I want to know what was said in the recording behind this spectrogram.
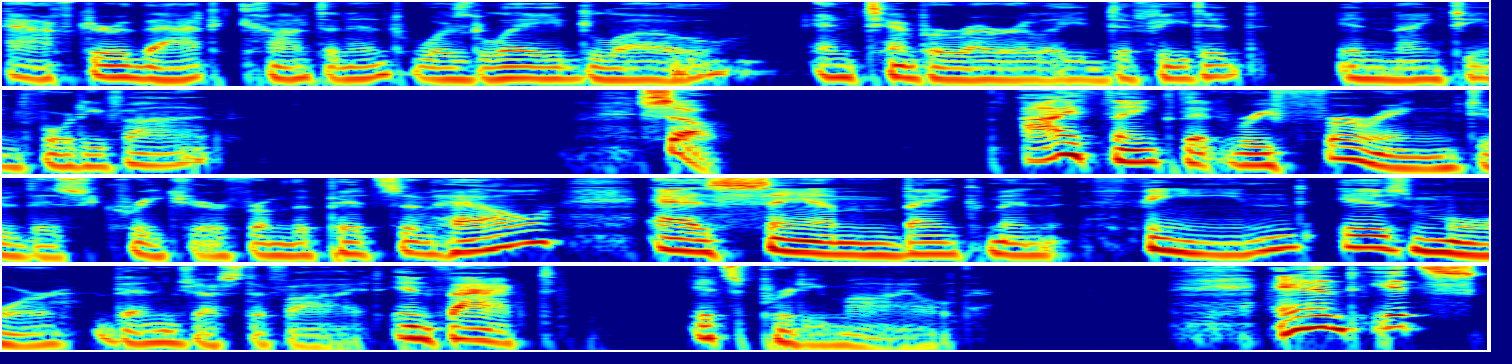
after that continent was laid low and temporarily defeated in 1945. So, I think that referring to this creature from the pits of hell as Sam Bankman Fiend is more than justified. In fact, it's pretty mild. And it's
